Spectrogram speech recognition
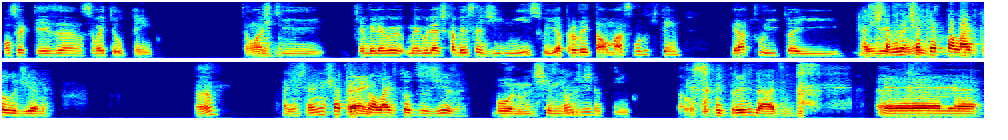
com certeza você vai ter o tempo. Então acho uhum. que, que é melhor mergulhar de cabeça nisso e aproveitar o máximo do que tem gratuito aí. A gente também não tinha tempo para live todo dia, né? Hã? A gente também não tinha tempo é, para live todos os dias, né? Boa, não, tinha, não de... tinha tempo. questão de prioridades, né? é.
